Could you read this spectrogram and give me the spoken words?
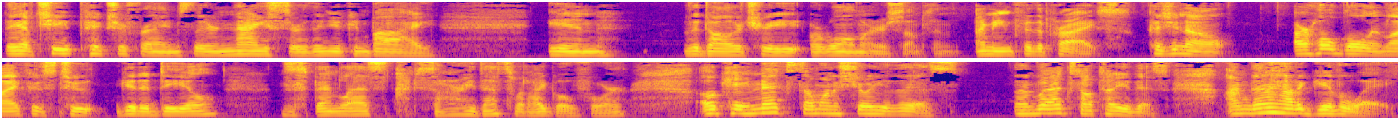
They have cheap picture frames that are nicer than you can buy in the Dollar Tree or Walmart or something. I mean, for the price. Because, you know, our whole goal in life is to get a deal, spend less. I'm sorry, that's what I go for. Okay, next I want to show you this. And next I'll tell you this. I'm going to have a giveaway.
